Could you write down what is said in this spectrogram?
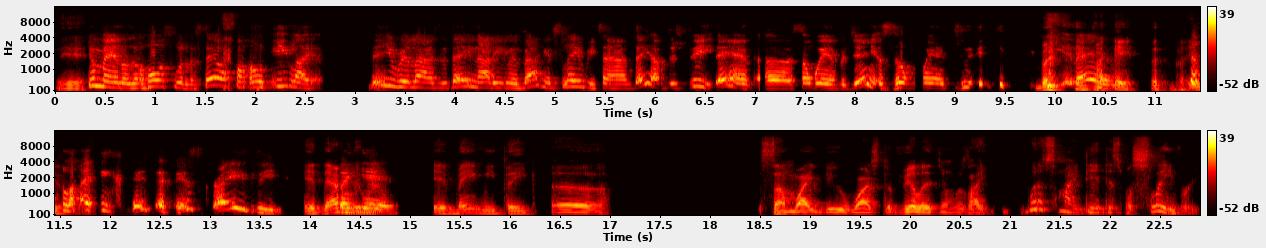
Yeah. Your man was a horse with a cell phone. He like, then you realize that they not even back in slavery times. They up the street. They in uh somewhere in Virginia, somewhere. But, Beating but, it's- like it's crazy. it definitely yeah, it made me think uh some white dude watched the village and was like, What if somebody did this for slavery?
